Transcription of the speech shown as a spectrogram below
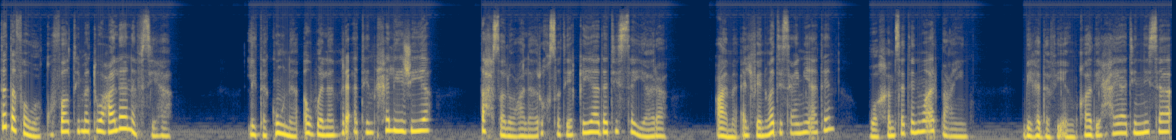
تتفوق فاطمة على نفسها. لتكون أول امرأة خليجية تحصل على رخصة قيادة السيارة عام 1945 بهدف إنقاذ حياة النساء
